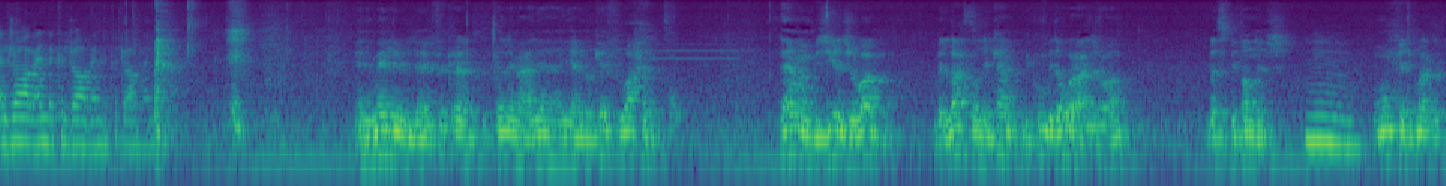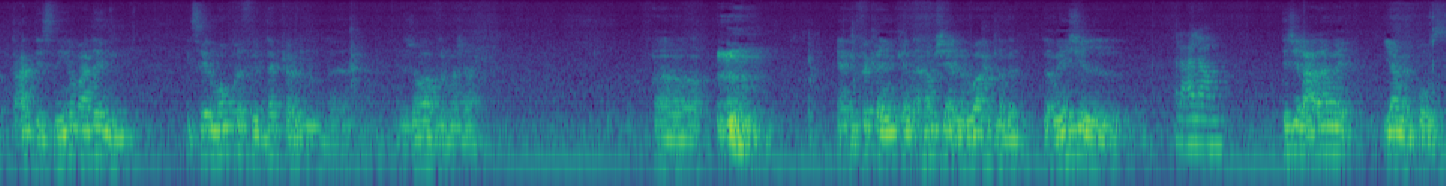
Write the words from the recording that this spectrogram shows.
الجواب عندك الجواب عندك الجواب عندك. يعني مالي الفكرة اللي بتتكلم عليها هي إنه كيف الواحد دائما بيجي الجواب باللحظة اللي كان بيكون بدور على الجواب بس بيطنش. وممكن تمر تعدي سنين وبعدين يصير موقف ويتذكر ال- الجواب لما جاء. آه، يعني الفكرة يمكن أهم شيء إنه الواحد لما لما يجي ال... العلامة. تيجي العلامة يعمل بوز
